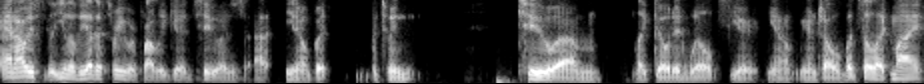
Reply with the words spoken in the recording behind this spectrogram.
And obviously, you know, the other three were probably good too. I just, I, you know, but between two um like goaded wilts, you're, you know, you're in trouble. But so like my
